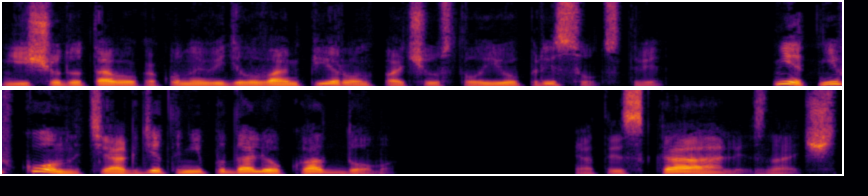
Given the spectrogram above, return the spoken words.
Еще до того, как он увидел вампира, он почувствовал его присутствие. Нет, не в комнате, а где-то неподалеку от дома. Отыскали, значит.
